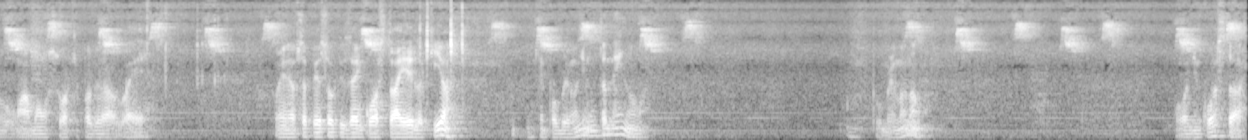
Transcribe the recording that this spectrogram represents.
uma mão só aqui para gravar é por exemplo se a pessoa quiser encostar ele aqui ó tem problema nenhum também não. Problema não. Pode encostar.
